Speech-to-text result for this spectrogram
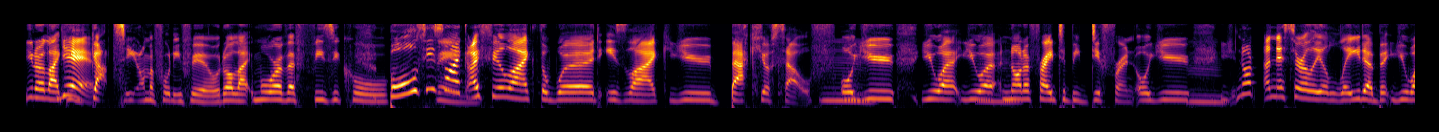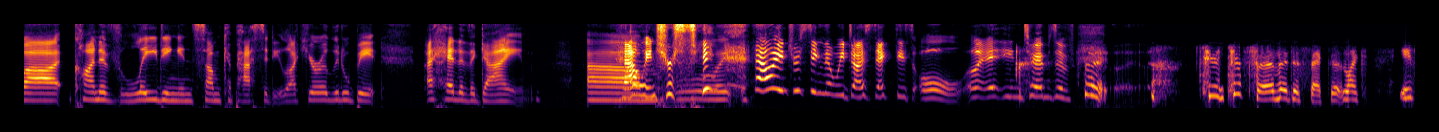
You know, like Yeah. gutsy on the footy field, or like more of a physical. Balls is like. I feel like the word is like you back yourself, or Mm. you you are you are not afraid to be different, or you Mm. you're not necessarily a leader, but you are kind of leading in some capacity. Like you're a little bit ahead of the game. How Um, interesting! le- How interesting that we dissect this all uh, in terms of So, to to further dissect it, like if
